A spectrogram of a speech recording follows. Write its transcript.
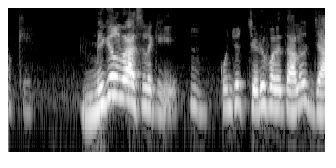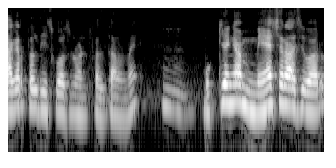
ఓకే. మిగిలిన రాశులకి కొంచెం చెడు ఫలితాలు జాగ్రత్తలు తీసుకోవాల్సినటువంటి ఫలితాలు ఉన్నాయి. ముఖ్యంగా మేషరాశి వారు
